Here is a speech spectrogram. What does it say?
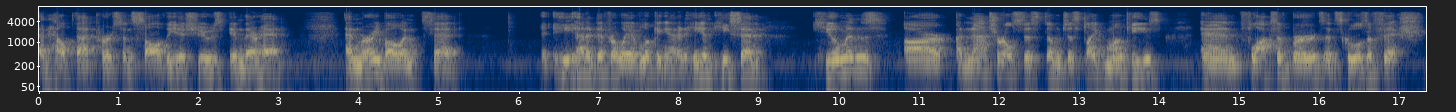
and help that person solve the issues in their head. And Murray Bowen said he had a different way of looking at it. He, he said humans are a natural system, just like monkeys and flocks of birds and schools of fish.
